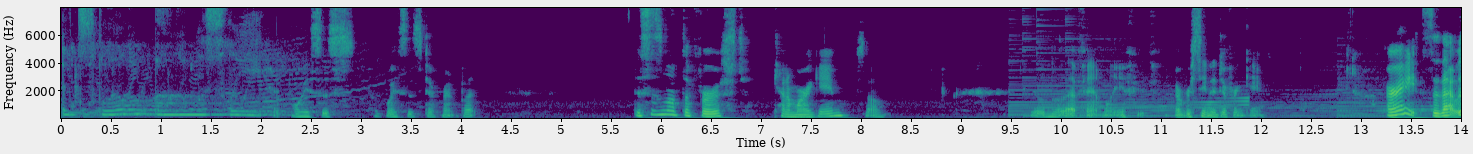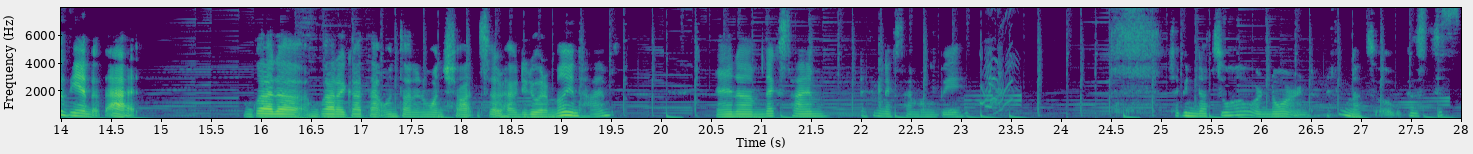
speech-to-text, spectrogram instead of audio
And slowly falling asleep. Her voice is her voice is different, but this is not the first Katamari game, so you'll know that family if you've ever seen a different game. All right, so that was the end of that. I'm glad uh, I'm glad I got that one done in one shot instead of having to do it a million times. And um, next time, I think next time I'm gonna be should I be Natsuo or Norn? I think Natsuo because it's just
